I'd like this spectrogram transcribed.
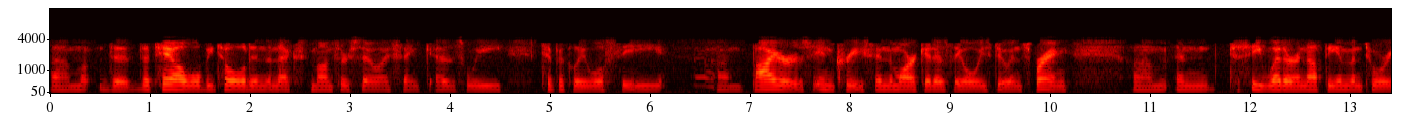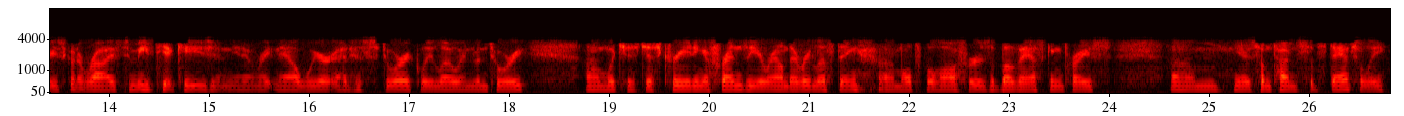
um, the the tale will be told in the next month or so. I think as we typically will see um, buyers increase in the market as they always do in spring, um, and to see whether or not the inventory is going to rise to meet the occasion. You know, right now we're at historically low inventory um, which is just creating a frenzy around every listing, uh, multiple offers above asking price, um, you know, sometimes substantially.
